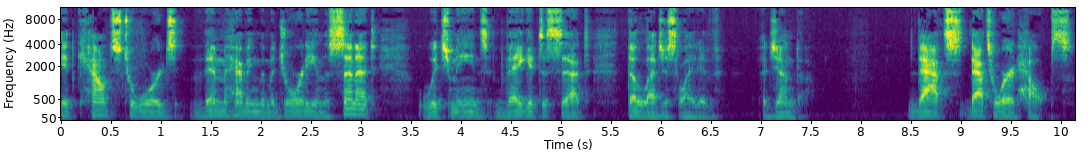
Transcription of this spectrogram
it counts towards them having the majority in the Senate, which means they get to set the legislative agenda. That's that's where it helps.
